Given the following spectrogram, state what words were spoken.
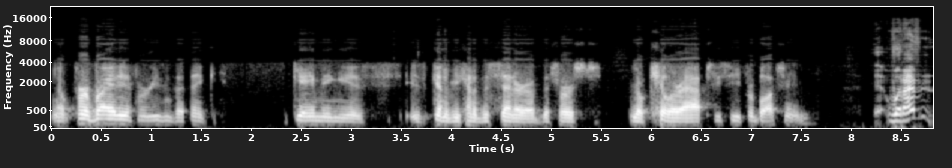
you know, for a variety of different reasons, I think gaming is is going to be kind of the center of the first real killer apps you see for blockchain. What I've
